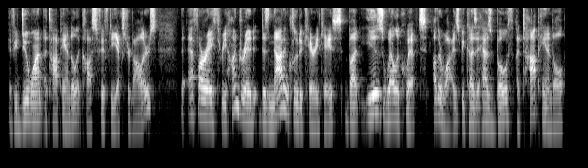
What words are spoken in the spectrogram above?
If you do want a top handle, it costs 50 extra dollars. The FRA 300 does not include a carry case, but is well equipped otherwise because it has both a top handle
